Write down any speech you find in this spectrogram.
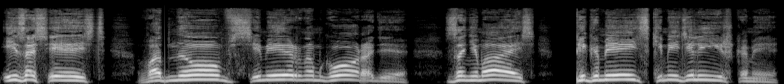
и засесть в одном всемирном городе, занимаясь пигмейскими делишками,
